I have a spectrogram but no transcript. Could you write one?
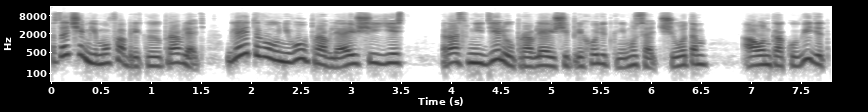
«Зачем ему фабрикой управлять? Для этого у него управляющий есть. Раз в неделю управляющий приходит к нему с отчетом, а он, как увидит,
